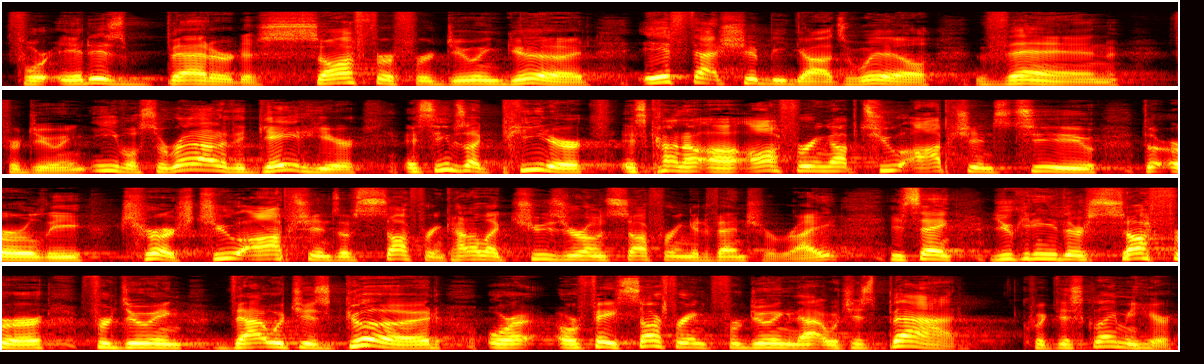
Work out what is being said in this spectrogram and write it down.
for it is better to suffer for doing good, if that should be God's will, than for doing evil. So, right out of the gate here, it seems like Peter is kind of uh, offering up two options to the early church, two options of suffering, kind of like choose your own suffering adventure, right? He's saying you can either suffer for doing that which is good or, or face suffering for doing that which is bad. Quick disclaimer here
